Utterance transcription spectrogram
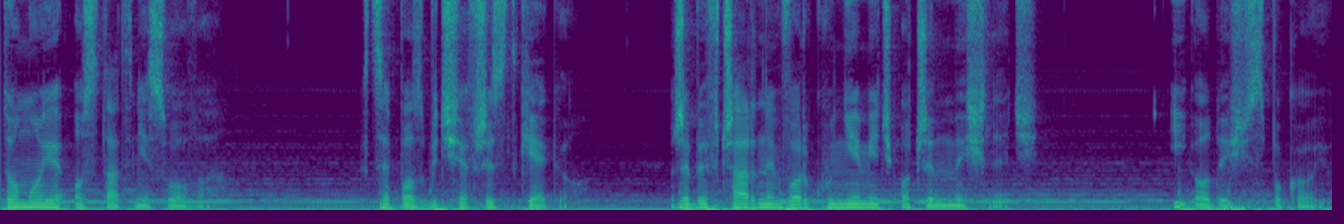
To moje ostatnie słowa. Chcę pozbyć się wszystkiego, żeby w czarnym worku nie mieć o czym myśleć i odejść w spokoju.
